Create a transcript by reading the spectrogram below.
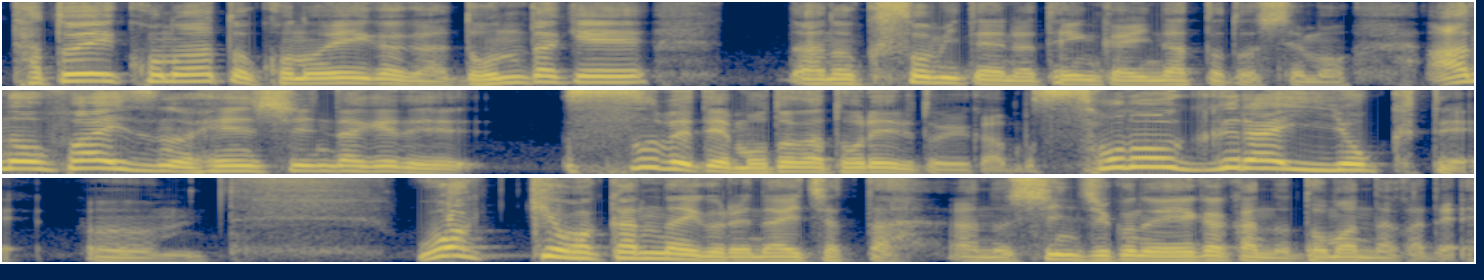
たとえこの後この映画がどんだけあのクソみたいな展開になったとしても、あのファイズの変身だけで全て元が取れるというか、そのぐらい良くて、うん。わっけわかんないぐらい泣いちゃった。あの、新宿の映画館のど真ん中で。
